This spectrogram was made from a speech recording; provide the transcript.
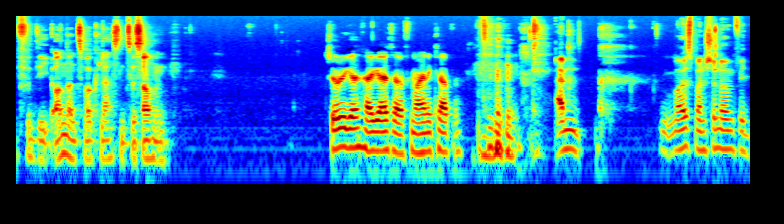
für die anderen zwei Klassen zusammen. Entschuldige, Herr Geld auf meine Kappe. ähm, muss man schon irgendwie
